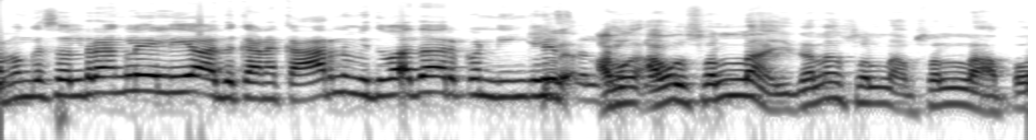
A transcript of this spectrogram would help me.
அவங்க சொல்றாங்களோ இல்லையோ? அதுக்கான காரணம் இதுவா தான் இருக்கும். நீங்களே அவங்க அவங்க சொல்லலாம். இதெல்லாம் சொல்லலாம் சொல்லலாம். அப்போ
